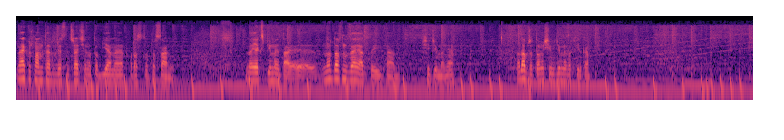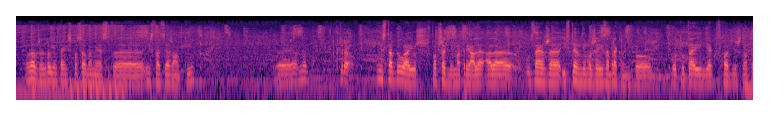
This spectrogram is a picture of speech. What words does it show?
no jak już mamy ten 23, no to bijemy po prostu to sami. No i jak tak, e, no do znudzenia tutaj tam siedzimy, nie? No dobrze, to my się widzimy za chwilkę. No dobrze, drugim takim sposobem jest e, instalacja żabki. E, no, która insta była już w poprzednim materiale, ale uznałem, że i w tym nie może jej zabraknąć, bo, bo tutaj jak wchodzisz, no to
